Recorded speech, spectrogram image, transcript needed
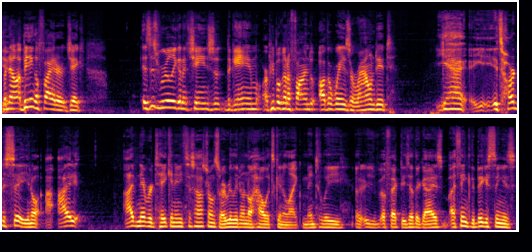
But now, being a fighter, Jake, is this really going to change the, the game? Are people going to find other ways around it? Yeah, it's hard to say. You know, I I've never taken any testosterone, so I really don't know how it's going to like mentally uh, affect these other guys. I think the biggest thing is,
